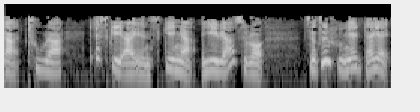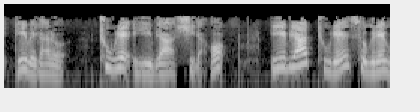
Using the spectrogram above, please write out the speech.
ကထူတာ skin skin ကအရေးပြားဆိုတော့စကားစုရဲ့တိုက်ရိုက်အဓိပ္ပာယ်ကတော့ထူတဲ့အရေးပြားရှိတာပေါ့။အ ရေးပြားထူတဲ့ဆိုကြတဲ့က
